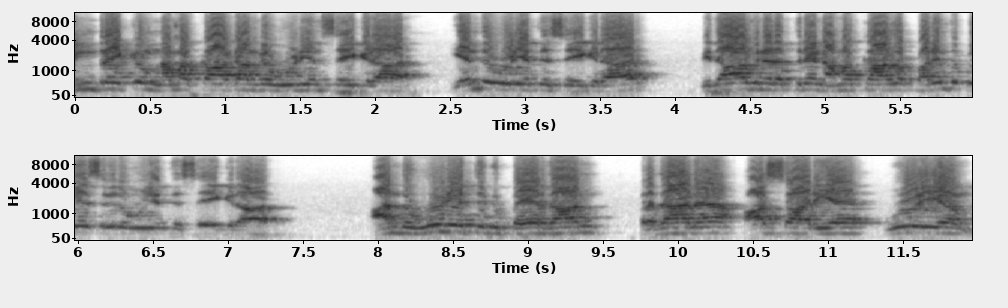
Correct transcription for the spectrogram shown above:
இன்றைக்கும் நமக்காக அங்க ஊழியம் செய்கிறார். எந்த ஊழியத்தை செய்கிறார்? பிதாவினிடத்திலே நமக்காக பரிந்து பேசுகிற ஊழியத்தை செய்கிறார். அந்த ஊழியத்துக்கு பெயர்தான் பிரதான ஆசாரிய ஊழியம்.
